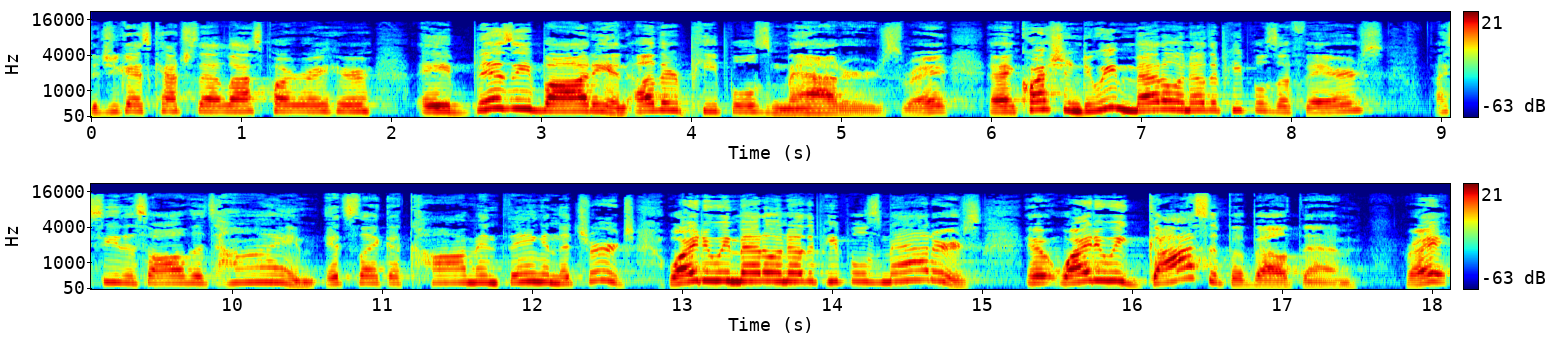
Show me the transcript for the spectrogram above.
did you guys catch that last part right here? A busybody in other people's matters, right? And question, do we meddle in other people's affairs? I see this all the time. It's like a common thing in the church. Why do we meddle in other people's matters? Why do we gossip about them? Right?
